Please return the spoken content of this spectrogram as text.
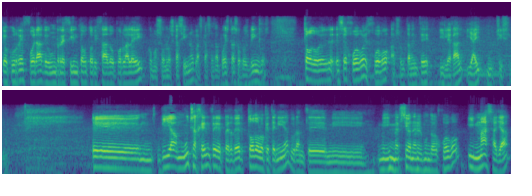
que ocurre fuera de un recinto autorizado por la ley, como son los casinos, las casas de apuestas o los bingos. Todo ese juego es juego absolutamente ilegal y hay muchísimo. Eh, vi a mucha gente perder todo lo que tenía durante mi, mi, inmersión en el mundo del juego y más allá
